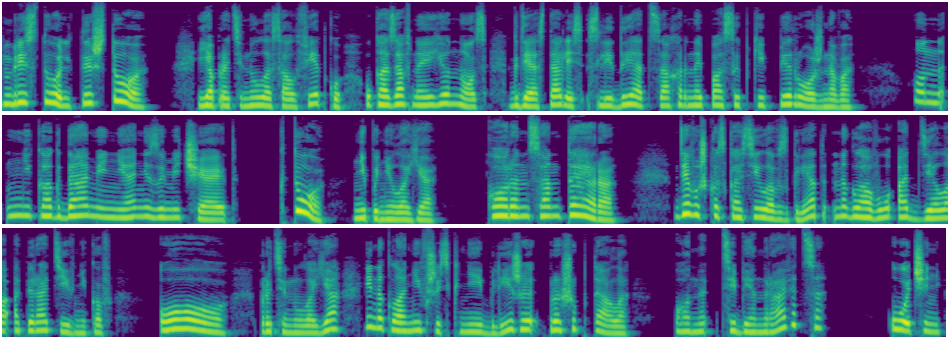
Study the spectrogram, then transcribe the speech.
«Бристоль, ты что?» Я протянула салфетку, указав на ее нос, где остались следы от сахарной посыпки пирожного. «Он никогда меня не замечает». «Кто?» — не поняла я. «Корен Сантера». Девушка скосила взгляд на главу отдела оперативников. «О!» — протянула я и, наклонившись к ней ближе, прошептала. «Он тебе нравится?» «Очень,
